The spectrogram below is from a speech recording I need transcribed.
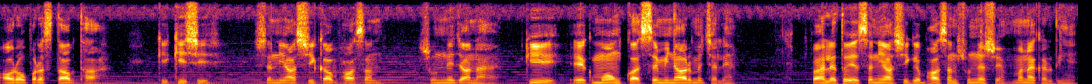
और वो प्रस्ताव था कि किसी सन्यासी का भाषण सुनने जाना है, कि एक मॉन्क का सेमिनार में चलें। पहले तो ये सन्यासी के भाषण सुनने से मना कर दिए,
